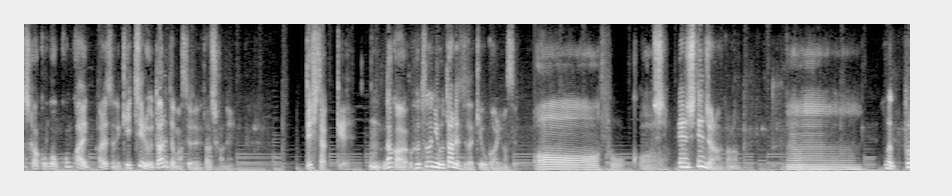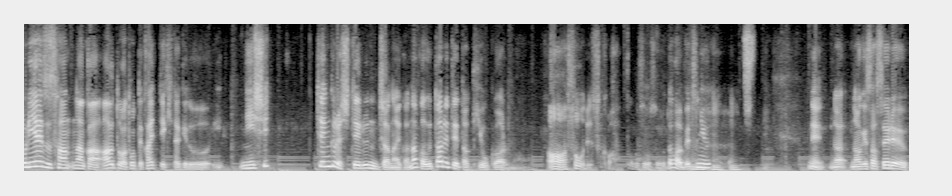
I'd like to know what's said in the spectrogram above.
確かここ、今回、あれですよね、きっちり打たれてますよね、確かね。でしたっけ？うん、なんか普通に打たれてた記憶ありますよ。ああ、そうか。失点してんじゃないかな。うーん。まあ、とりあえず3、なんかアウトは取って帰ってきたけど、い2失点ぐらいしてるんじゃないかな。なんか打たれてた記憶あるな。ああ、そうですか。そうそうそう。だから別に、うんうんうんね、な投げさせる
